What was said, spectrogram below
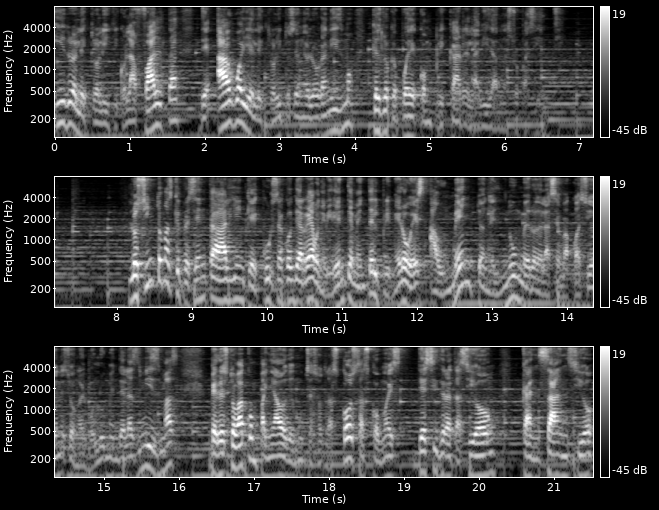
hidroelectrolítico, la falta de agua y electrolitos en el organismo, que es lo que puede complicarle la vida a nuestro paciente. Los síntomas que presenta alguien que cursa con diarrea, bueno, evidentemente el primero es aumento en el número de las evacuaciones o en el volumen de las mismas, pero esto va acompañado de muchas otras cosas, como es deshidratación, cansancio,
